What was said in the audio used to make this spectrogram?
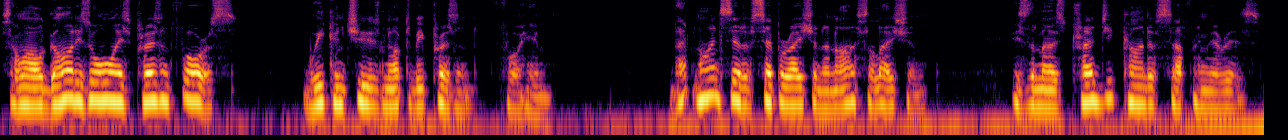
So while God is always present for us, we can choose not to be present for him. That mindset of separation and isolation is the most tragic kind of suffering there is.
